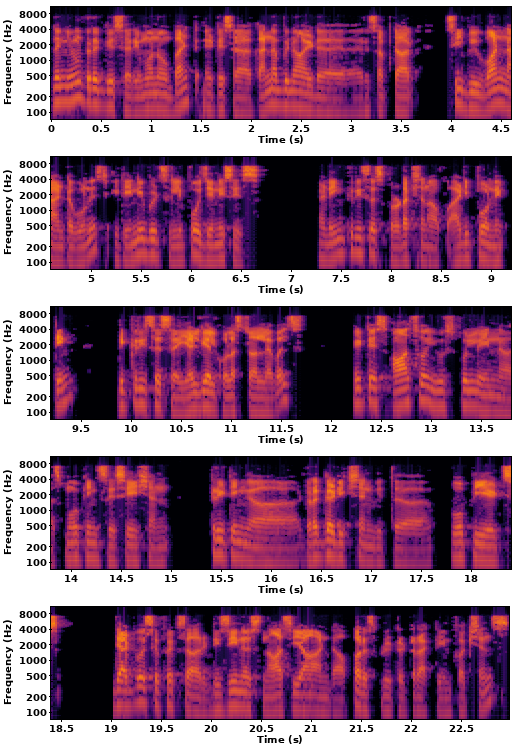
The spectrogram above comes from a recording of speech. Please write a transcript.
The new drug is rimonabant. It is a cannabinoid receptor CB1 antagonist. It inhibits lipogenesis and increases production of adiponectin, decreases LDL cholesterol levels. It is also useful in uh, smoking cessation, treating uh, drug addiction with uh, opiates. The adverse effects are dizziness, nausea, and upper respiratory tract infections.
